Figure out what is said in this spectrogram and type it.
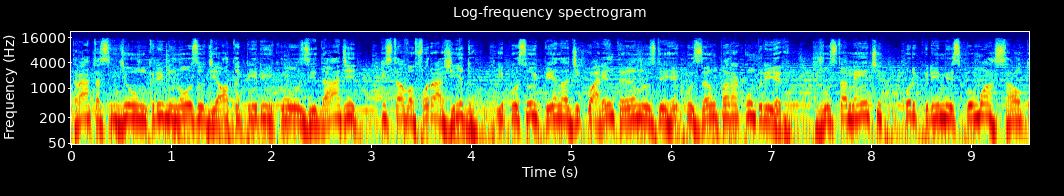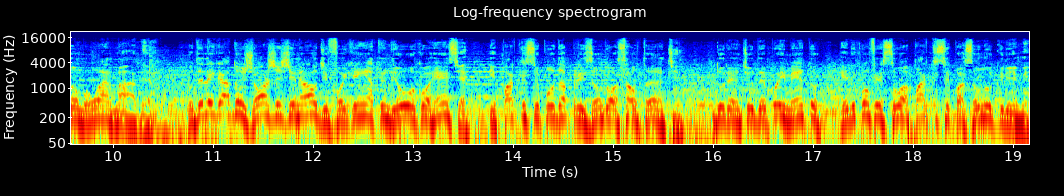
Trata-se de um criminoso de alta periculosidade que estava foragido e possui pena de 40 anos de reclusão para cumprir, justamente por crimes como assalto à mão armada. O delegado Jorge Ginaldi foi quem atendeu a ocorrência e participou da prisão do assaltante. Durante o depoimento, ele confessou a participação no crime.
